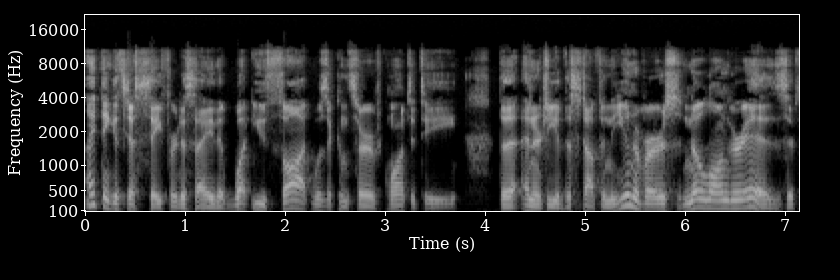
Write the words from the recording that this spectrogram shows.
I think it's just safer to say that what you thought was a conserved quantity, the energy of the stuff in the universe, no longer is if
